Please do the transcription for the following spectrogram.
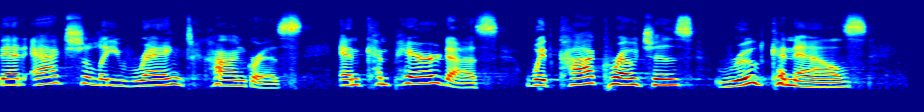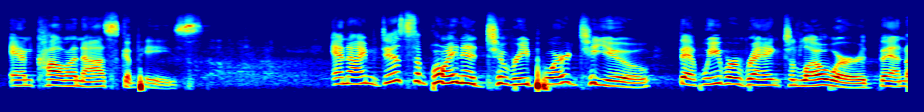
that actually ranked Congress and compared us with cockroaches, root canals, and colonoscopies. and I'm disappointed to report to you that we were ranked lower than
